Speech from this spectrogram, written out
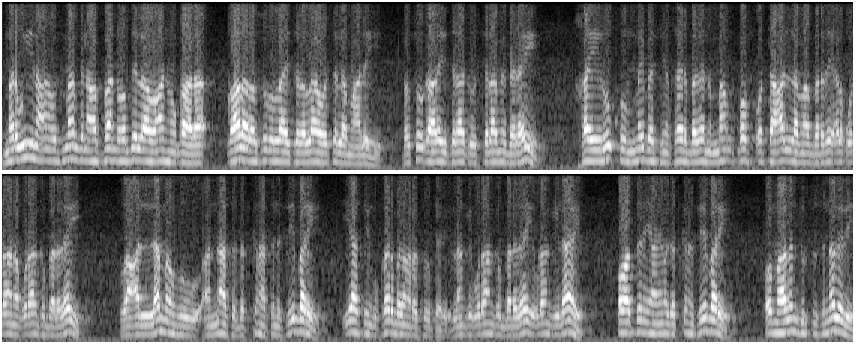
marwiyin can cusmaan bin cafaan radi allahu canhu qaala qaala rasuulu llahi sala allahu wasalam calayhi rasuulka alayhi salaatu wasalaam may baray khayrukum may basin khayr badan man qof oo tacalama barday alqur'aana qur'aanka barday wacallamahu annaasa dadkan hatana sii bari yaasin ku khayr badan rasuulka iri lankii qur'aanka barday qur'aanka ilaahay oo hatana yani dadkana sii bari oo maalin dugsusnagadi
